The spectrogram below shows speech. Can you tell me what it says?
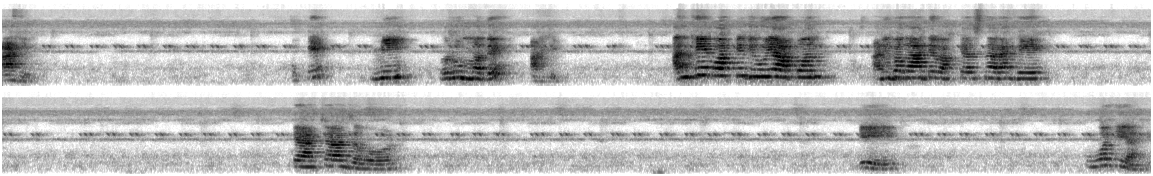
आहे ओके मी रूममध्ये आहे. आणखी एक वाक्य घेऊया आपण. आणि बघा ते वाक्य असणार आहे. त्याच्याजवळ एक वही आहे.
